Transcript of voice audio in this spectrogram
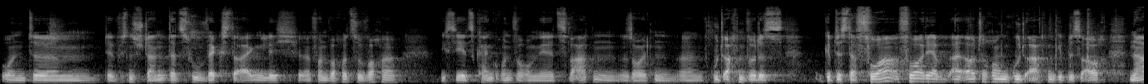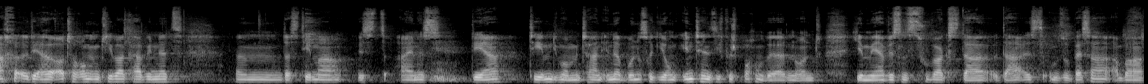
Und ähm, der Wissensstand dazu wächst eigentlich äh, von Woche zu Woche. Ich sehe jetzt keinen Grund, warum wir jetzt warten sollten. Äh, Gutachten wird es, gibt es davor, vor der Erörterung. Gutachten gibt es auch nach der Erörterung im Klimakabinett. Ähm, das Thema ist eines der Themen, die momentan in der Bundesregierung intensiv besprochen werden. Und je mehr Wissenszuwachs da, da ist, umso besser. Aber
